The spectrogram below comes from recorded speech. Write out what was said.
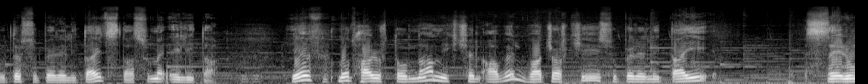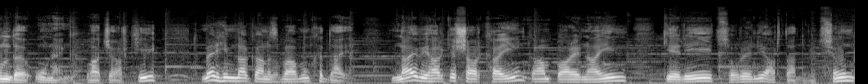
որտեղ սուպեր էլիտայից ստացվում է էլիտա։ Եվ մոտ 100 տոննա, մի քիչ էլ ավել վաճառքի սուպեր էլիտայի սերունդը ունենք վաճառքի։ Մեր հիմնական զբաղմունքը դա է։ Նաև իհարկե շարքային կամ պարենային կերի, ցորենի արտադրություն,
